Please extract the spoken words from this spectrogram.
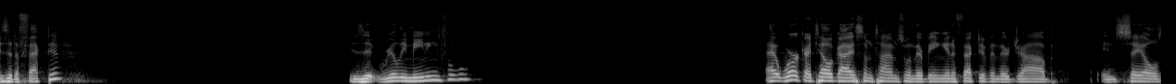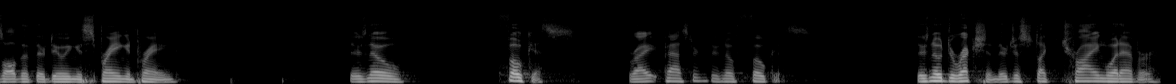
Is it effective? Is it really meaningful? At work, I tell guys sometimes when they're being ineffective in their job, in sales, all that they're doing is spraying and praying. There's no focus, right, Pastor? There's no focus. There's no direction. They're just like trying whatever.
